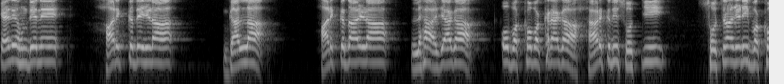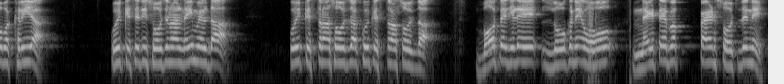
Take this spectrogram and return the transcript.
ਕਹਿੰਦੇ ਹੁੰਦੇ ਨੇ, ਹਰ ਇੱਕ ਦੇ ਜਿਹੜਾ ਗੱਲ ਆ, ਹਰ ਇੱਕ ਦਾ ਜਿਹੜਾ ਲਿਹਾਜ਼ ਹੈਗਾ, ਉਹ ਵੱਖੋ ਵੱਖਰਾ ਹੈਗਾ। ਹਰ ਇੱਕ ਦੀ ਸੋਚੀ, ਸੋਚਣਾ ਜਿਹੜੀ ਵੱਖੋ ਵੱਖਰੀ ਆ। ਕੋਈ ਕਿਸੇ ਦੀ ਸੋਚ ਨਾਲ ਨਹੀਂ ਮਿਲਦਾ। ਕੋਈ ਕਿਸ ਤਰ੍ਹਾਂ ਸੋਚਦਾ, ਕੋਈ ਕਿਸ ਤਰ੍ਹਾਂ ਸੋਚਦਾ। ਬਹੁਤੇ ਜਿਹੜੇ ਲੋਕ ਨੇ ਉਹ 네ਗੇਟਿਵ ਪੁਆਇੰਟ ਸੋਚਦੇ ਨੇ।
